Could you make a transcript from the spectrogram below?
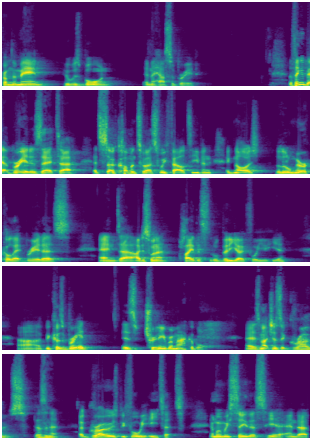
from the man who was born in the house of bread. The thing about bread is that uh, it's so common to us, we fail to even acknowledge the little miracle that bread is. And uh, I just want to play this little video for you here, uh, because bread is truly remarkable as much as it grows, doesn't it? It grows before we eat it. And when we see this here, and uh,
